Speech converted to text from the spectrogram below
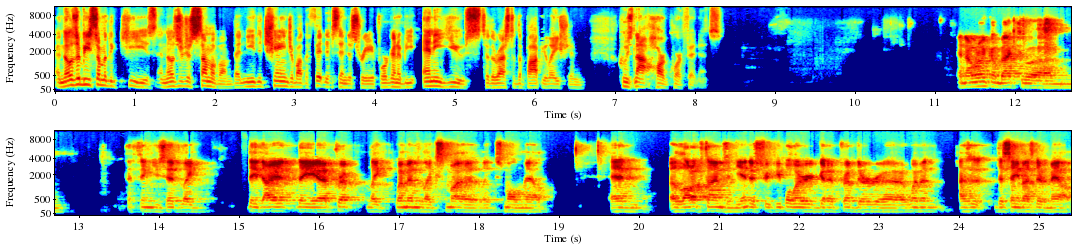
And those would be some of the keys. And those are just some of them that need to change about the fitness industry if we're going to be any use to the rest of the population who's not hardcore fitness. And I want to come back to um, the thing you said, like they diet, they uh, prep like women like small, uh, like small male. And a lot of times in the industry, people are going to prep their uh, women as a, the same as their male.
